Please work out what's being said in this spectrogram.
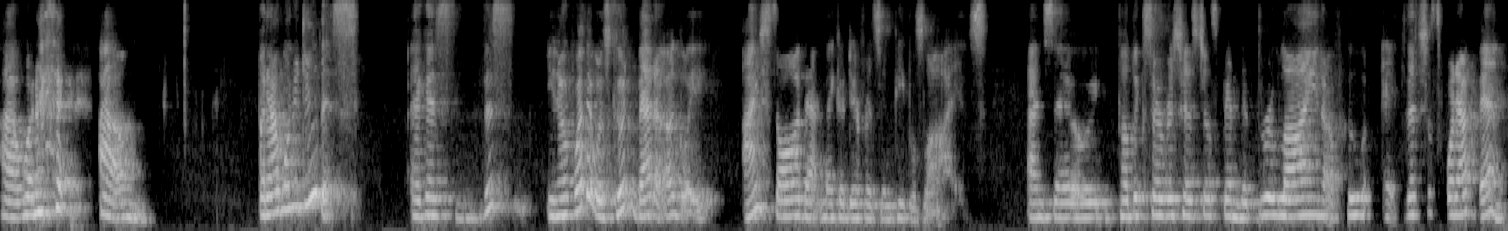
Uh, I, um, but I want to do this because this, you know, whether it was good, bad, or ugly, I saw that make a difference in people's lives. And so public service has just been the through line of who, that's just what I've been.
